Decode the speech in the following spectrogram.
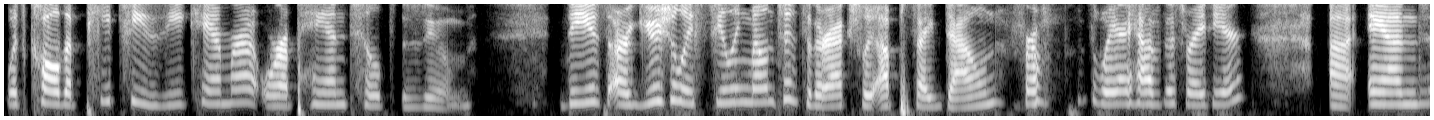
what's called a PTZ camera or a pan tilt zoom. These are usually ceiling mounted, so they're actually upside down from the way I have this right here, uh, and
